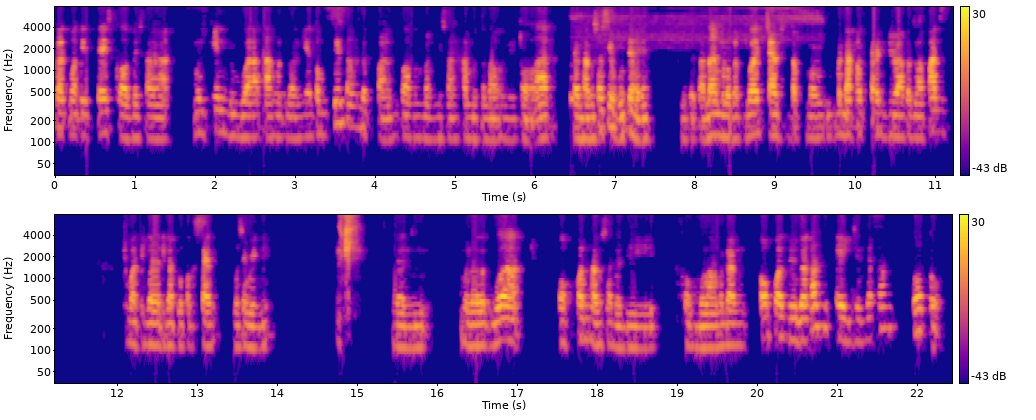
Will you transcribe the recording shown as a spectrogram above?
got what it takes kalau misalnya mungkin dua tahun lagi atau mungkin tahun depan kalau memang misalnya Hamilton tahun ini kelar dan harusnya sih udah ya. Gitu karena menurut gua chance untuk mendapatkan juara delapan cuma tiga tiga puluh persen musim ini dan menurut gua Ocon harus ada di Formula One. Dan Ocon juga kan agentnya kan Toto.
